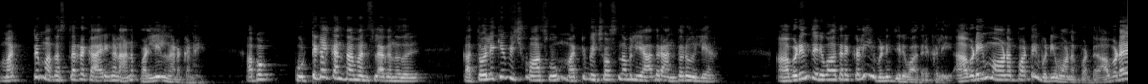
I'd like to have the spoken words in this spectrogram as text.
മറ്റ് മതസ്ഥരുടെ കാര്യങ്ങളാണ് പള്ളിയിൽ നടക്കണേ. അപ്പോൾ കുട്ടികൾക്ക് എന്താ മനസ്സിലാകുന്നത്? കത്തോലിക്ക വിശ്വാസവും മറ്റു വിശ്വാസവും തമ്മിൽ യാതൊരു അന്തരവും ഇല്ല. അവിടെയും തിരുവാതിരക്കളി ഇവിടെയും തിരുവാതിരക്കളി. അവിടെയും ഓണപ്പാട്ട് ഇവിടെയും ഓണപ്പാട്ട്. അവിടെ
